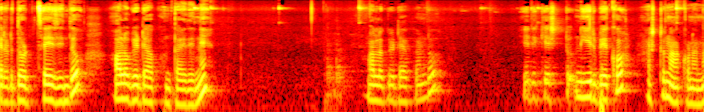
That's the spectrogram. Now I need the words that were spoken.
ಎರಡು ದೊಡ್ಡ ಸೈಜಿಂದು ಆಲೂಗೆಡ್ಡೆ ಹಾಕ್ಕೊತಾ ಇದ್ದೀನಿ. ಆಲೂಗೆಡ್ಡೆ ಹಾಕ್ಕೊಂಡು ಇದಕ್ಕೆ ಎಷ್ಟು ನೀರು ಬೇಕೋ ಅಷ್ಟನ್ನು ಹಾಕ್ಕೊಳೋಣ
